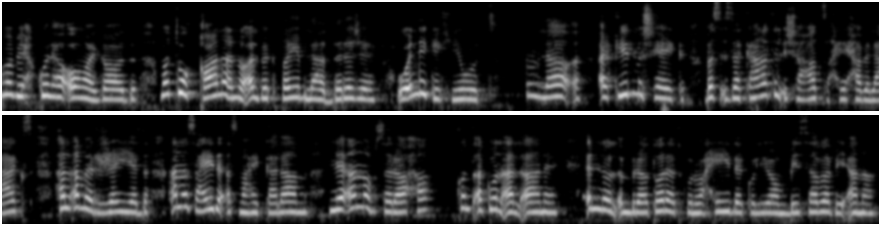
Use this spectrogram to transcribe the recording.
هم بيحكوا لها oh my god ما توقعنا إنه قلبك طيب لهالدرجة وإنك cute لا أكيد مش هيك. بس إذا كانت الإشاعات صحيحة بالعكس هالأمر جيد. أنا سعيدة أسمع هالكلام لأنه بصراحة كنت أكون قلقانة إنه الإمبراطورة تكون وحيدة كل يوم بسببي أنا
